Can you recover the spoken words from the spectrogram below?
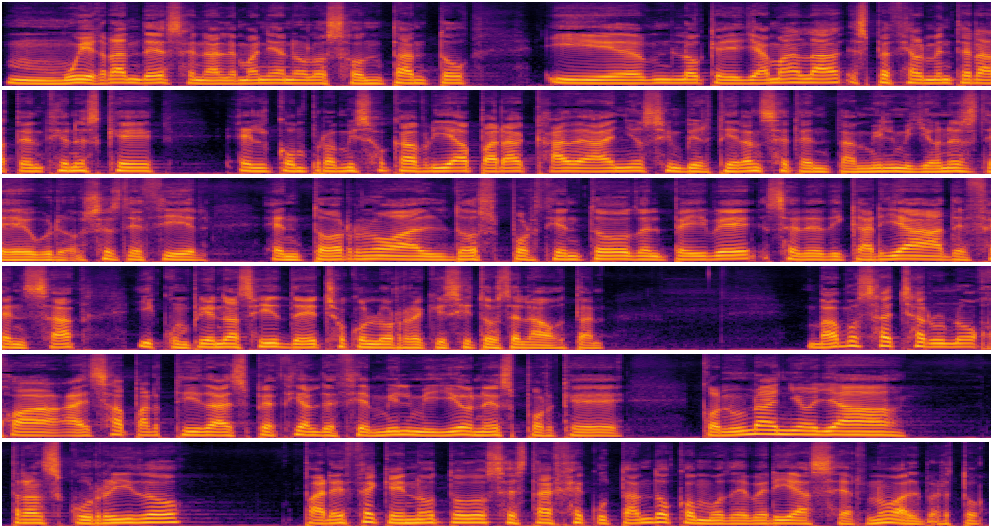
muy grandes, en Alemania no lo son tanto, y eh, lo que llama especialmente la atención es que el compromiso que habría para cada año se invirtieran 70.000 millones de euros, es decir, en torno al 2% del PIB se dedicaría a defensa y cumpliendo así, de hecho, con los requisitos de la OTAN. Vamos a echar un ojo a, esa partida especial de 100.000 millones porque con un año ya transcurrido parece que no todo se está ejecutando como debería ser, ¿no, Alberto?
